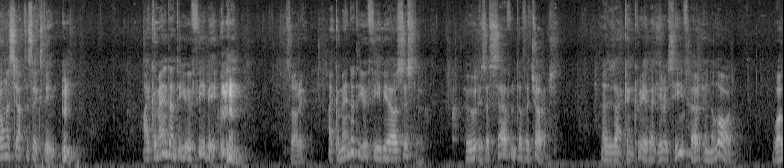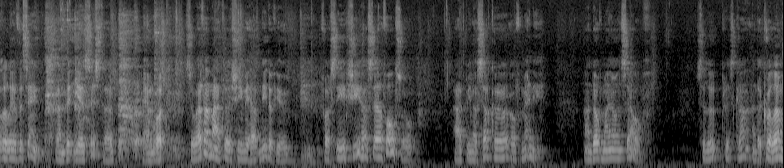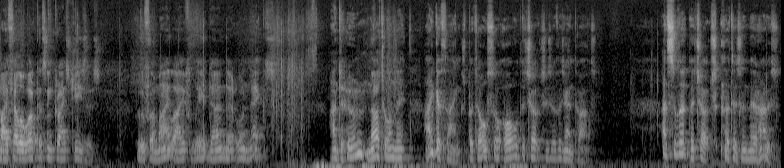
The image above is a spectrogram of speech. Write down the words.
Romans chapter 16. I commend unto you Phoebe, sorry, I commend unto you Phoebe, our sister, who is a servant of the church, that is at Cenchrea, that ye receive her in the Lord, worthily of the saints, and that ye assist her in whatsoever matter she may have need of you. For see, she herself also hath been a succourer of many, and of mine own self. Salute Prisca and Aquila, my fellow workers in Christ Jesus, who for my life laid down their own necks, and to whom not only I give thanks, but also all the churches of the Gentiles. And salute the church that is in their house.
